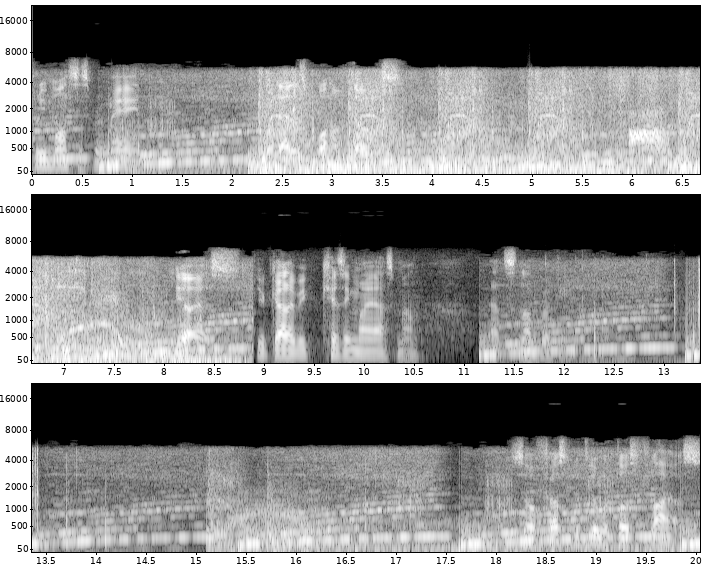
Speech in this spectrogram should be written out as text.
three monsters remain. But that is one of those. Yes, you gotta be kissing my ass, man. That's not working. So first we deal with those flyers.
